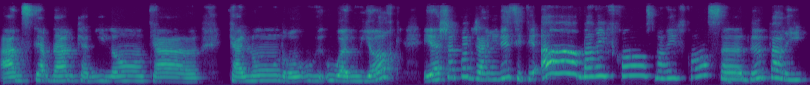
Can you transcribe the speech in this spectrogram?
à, Amsterdam qu'à Milan, qu'à Londres ou, ou, à New York. Et à chaque fois que j'arrivais, c'était Ah, Marie-France, Marie-France de Paris.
